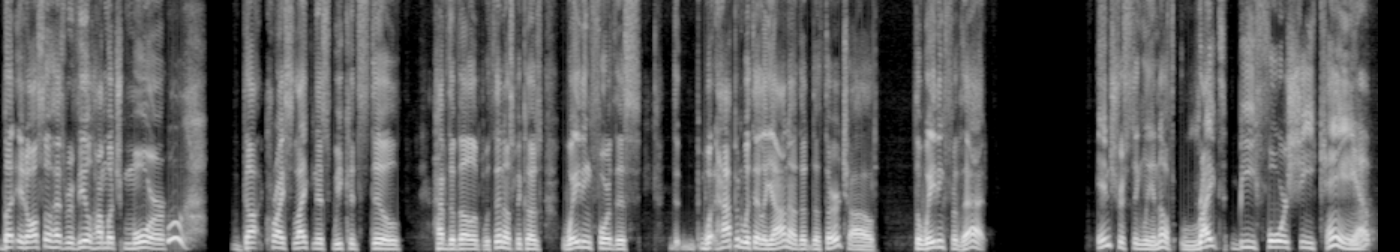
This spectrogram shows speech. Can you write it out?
but it also has revealed how much more Whew. God Christ likeness we could still have developed within us because waiting for this th- what happened with Eliana the, the third child the waiting for that interestingly enough right before she came Yep.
